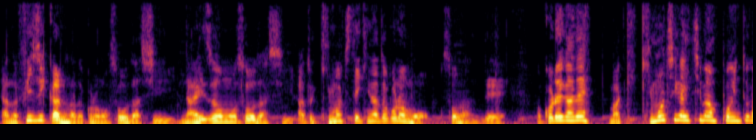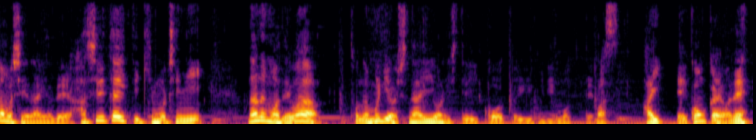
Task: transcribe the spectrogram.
あのフィジカルなところもそうだし内臓もそうだしあと気持ち的なところもそうなんでこれがね、まあ、気持ちが一番ポイントかもしれないので、走りたいっていう気持ちになるまでは、そんな無理をしないようにしていこうというふうに思ってます。はい、えー、今回はね、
